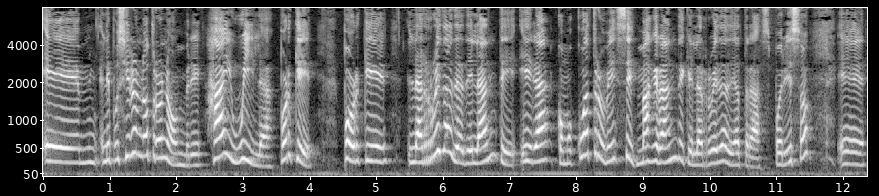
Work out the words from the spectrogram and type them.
em, le pusieron otro nombre, High Wheeler. ¿Por qué? Porque la rueda de adelante era como cuatro veces más grande que la rueda de atrás. Por eso, eh,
